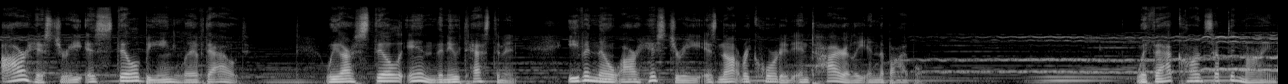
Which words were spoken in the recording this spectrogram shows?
Our history is still being lived out. We are still in the New Testament, even though our history is not recorded entirely in the Bible. With that concept in mind,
